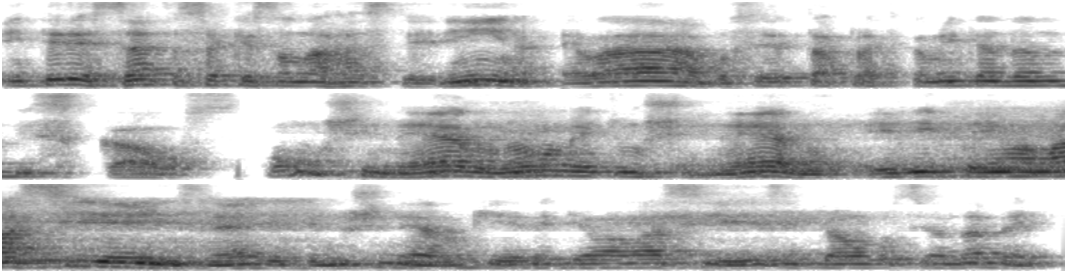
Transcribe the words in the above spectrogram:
É interessante essa questão da rasteirinha, ela, você está praticamente andando descalço. Com um chinelo, normalmente um chinelo, ele tem uma maciez, né? Depende do chinelo, que ele tem uma maciez, então você anda bem.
